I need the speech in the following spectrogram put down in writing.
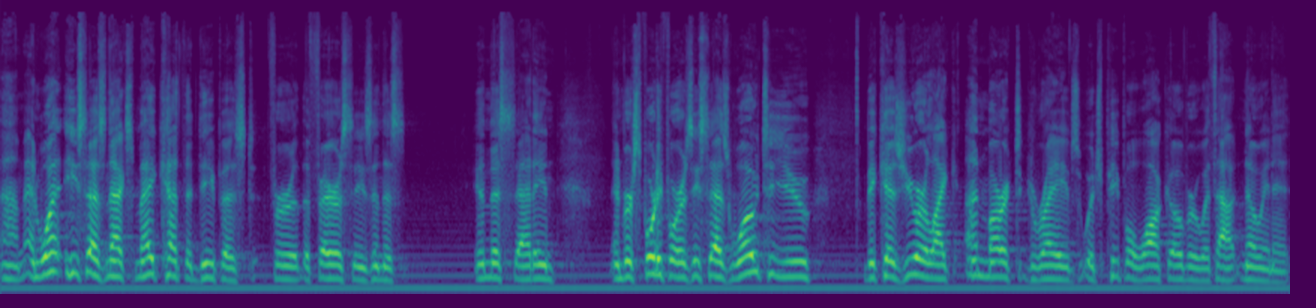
um, and what he says next may cut the deepest for the Pharisees in this, in this setting. In verse 44, as he says, Woe to you because you are like unmarked graves which people walk over without knowing it.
